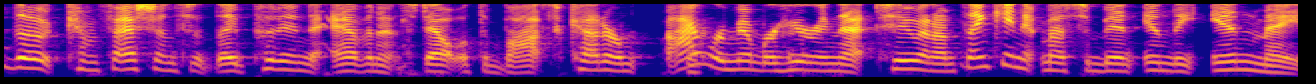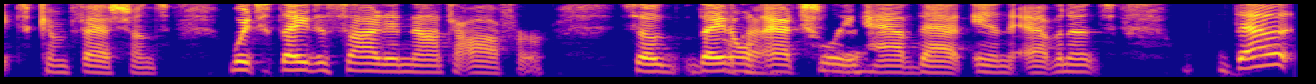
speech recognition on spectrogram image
of the confessions that they put into evidence dealt with the box cutter. I remember hearing that too, and I'm thinking it must have been in the inmates' confessions, which they decided not to offer. So they don't okay. actually have that in evidence. That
